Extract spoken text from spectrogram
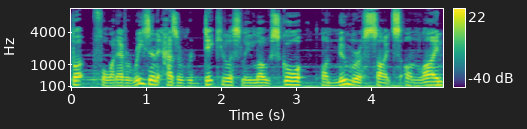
but for whatever reason it has a ridiculously low score on numerous sites online,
